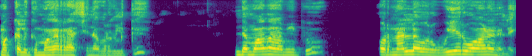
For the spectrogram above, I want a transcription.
மக்களுக்கு மகர ராசி நபர்களுக்கு இந்த மாதம் அமைப்பு ஒரு நல்ல ஒரு உயர்வான நிலை.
